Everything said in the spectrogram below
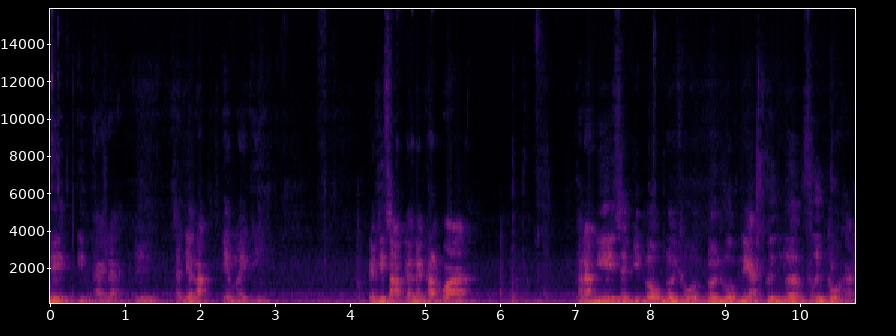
Made in Thailand หรือสัญลักษณ์ MIT เป็นที่ทราบกันนะครับว่า ขณะนี้เศรษฐกิจโลกโดยทั่วโดยรวมเนี่ยเพิ่งเริ่มฟื้นตัวครับ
